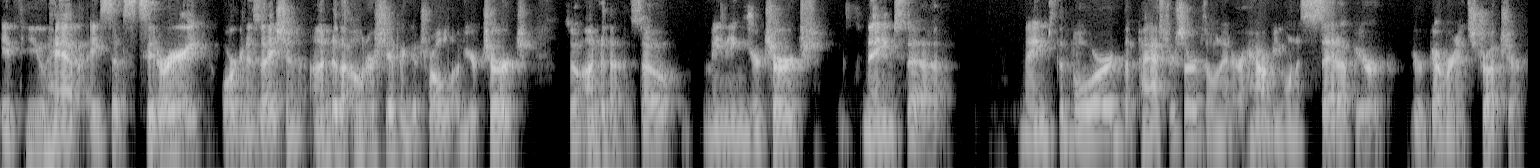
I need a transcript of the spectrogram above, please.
if you have a subsidiary organization under the ownership and control of your church. So under the so meaning your church names the names the board, the pastor serves on it, or however you want to set up your, your governance structure.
